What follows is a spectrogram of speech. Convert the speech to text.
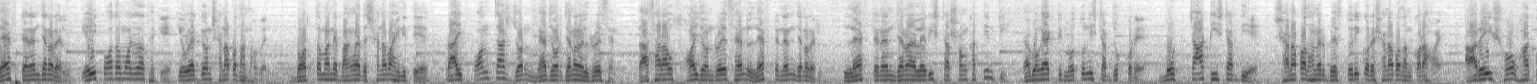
লেফটেন্যান্ট জেনারেল। এই পদমর্যাদা থেকে কেউ একজন সেনাপ্রধান হবেন। বর্তমানে বাংলাদেশ সেনাবাহিনীতে প্রায় পঞ্চাশ জন মেজর জেনারেল রয়েছেন। তাছাড়াও ছয় জন রয়েছেন লেফটেন্যান্ট জেনারেল। লেফটেন্যান্ট জেনারেলের স্টার সংখ্যা তিনটি এবং একটি নতুন স্টার যোগ করে মোট চারটি স্টার দিয়ে সেনাপ্রধানের বেশ তৈরি করে সেনাপ্রধান করা হয়। আর এই সৌভাগ্য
